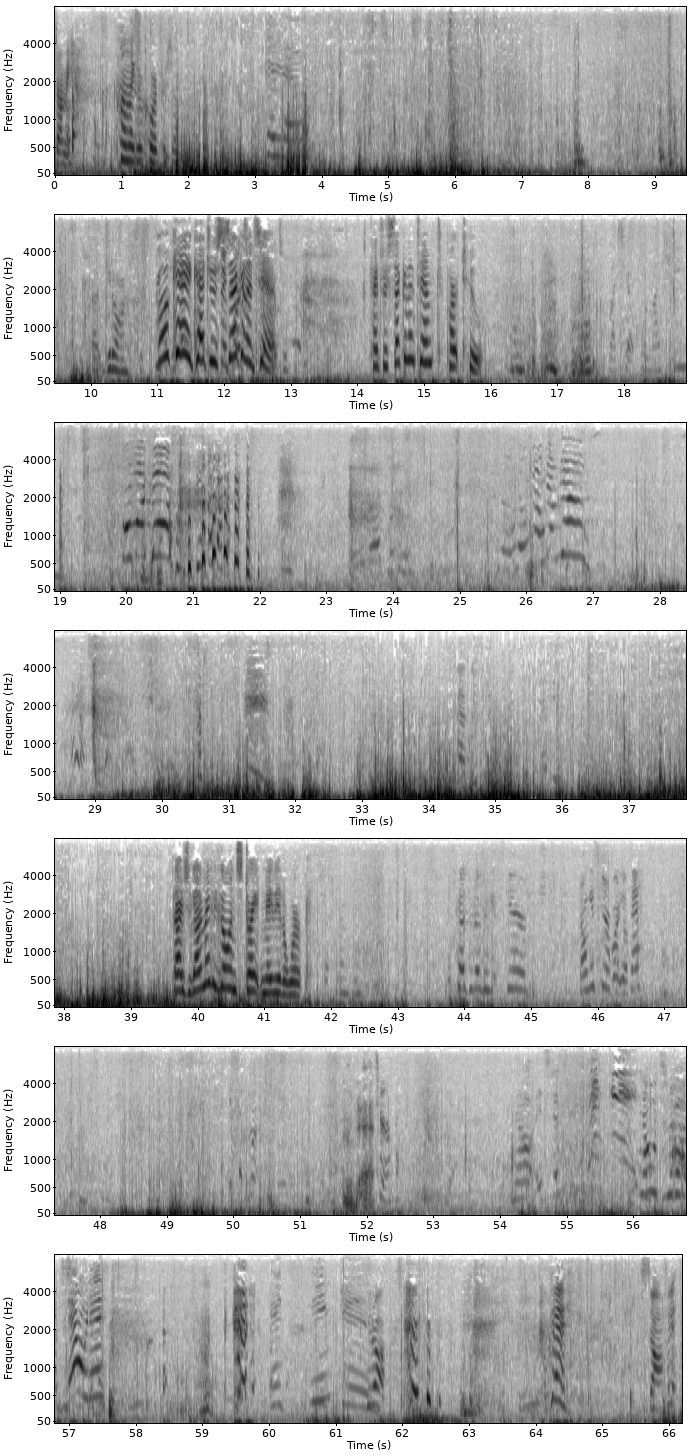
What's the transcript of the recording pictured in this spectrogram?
Dummy. Come like record for some. Hello. Uh, get on. Okay, Katcher's Say second attempt. Katcher's second attempt, part two. Watch out for my shoes. Oh my gosh! no, no, no, no, no! Guys, you gotta make it going straight and maybe it'll work. If Katcher doesn't get scared, don't get scared, buddy, okay? Terrifying. No, it's just! No, it's not. Just Now it is! it's stinking! get off. Okay. Stop it.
